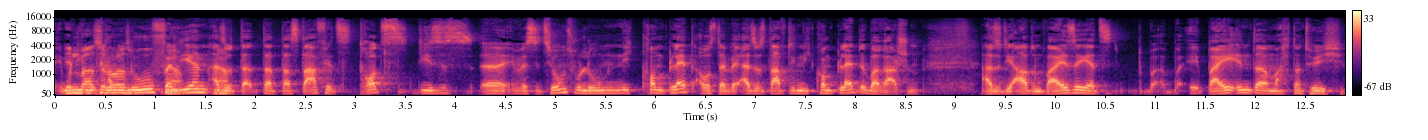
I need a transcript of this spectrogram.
im in Barcelona verlieren. Ja, also Da, da, das darf jetzt trotz dieses äh, Investitionsvolumen nicht komplett aus der Welt, also es darf dich nicht komplett überraschen. Also die Art und Weise jetzt bei Inter macht natürlich,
